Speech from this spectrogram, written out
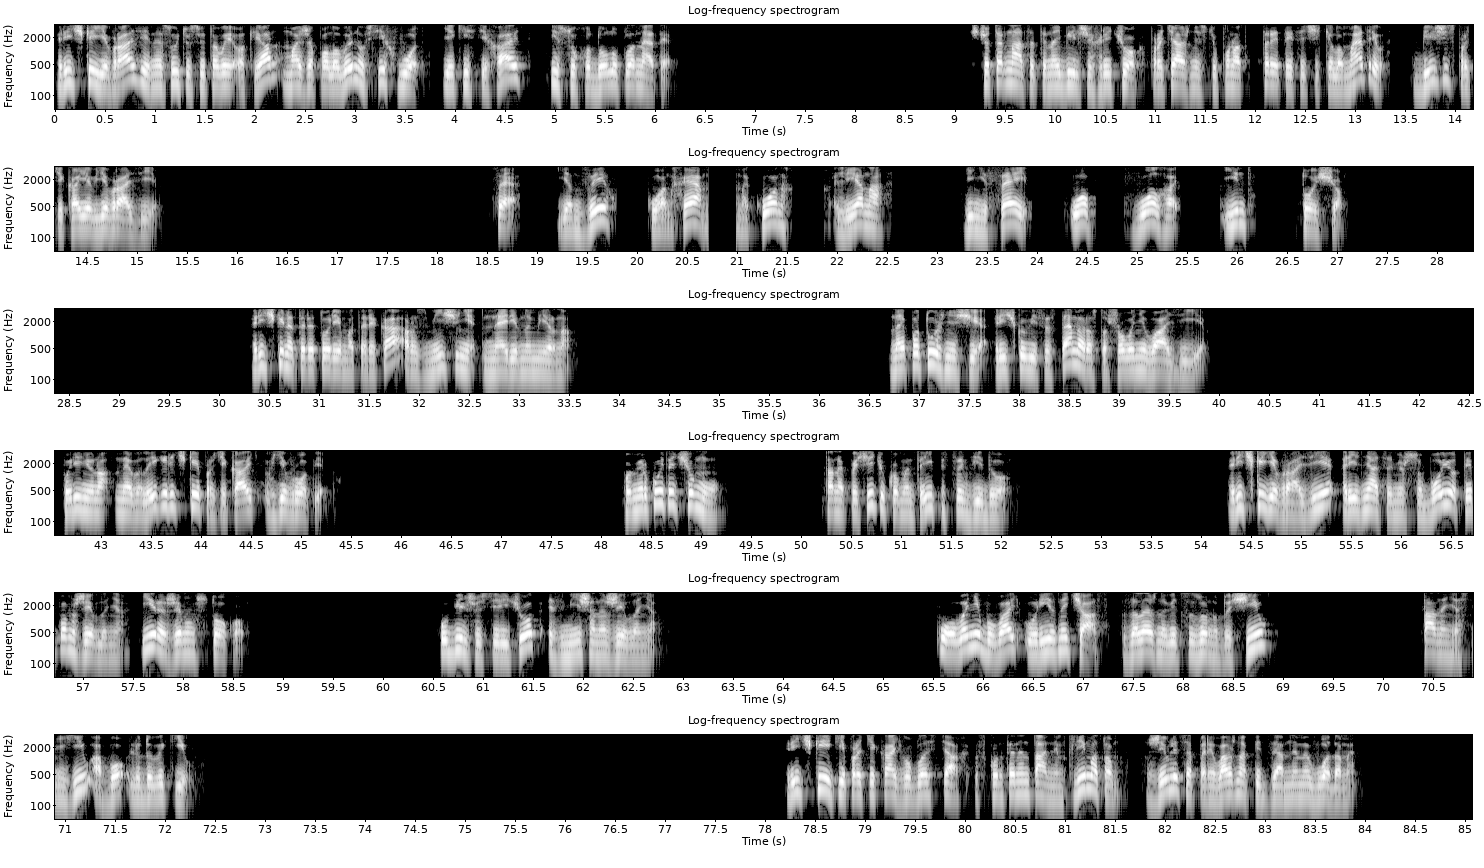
Річки Євразії несуть у світовий океан майже половину всіх вод, які стіхають із суходолу планети. З 14 найбільших річок протяжністю понад 3000 кілометрів більшість протікає в Євразії. Це Янзи, Хуанхе, Меконг, Лена, Єнісей, Об, Волга, Інд тощо. Річки на території материка розміщені нерівномірно. Найпотужніші річкові системи розташовані в Азії. Порівняно невеликі річки протікають в Європі. Поміркуйте чому. Та напишіть у коментарі під цим відео. Річки Євразії різняться між собою типом живлення і режимом стоку. У більшості річок змішане живлення. Повені бувають у різний час, залежно від сезону дощів, танення снігів або льодовиків. Річки, які протікають в областях з континентальним кліматом, живляться переважно підземними водами.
